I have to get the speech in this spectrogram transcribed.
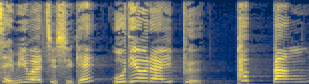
재미와 지식의 오디오 life. 팟빵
